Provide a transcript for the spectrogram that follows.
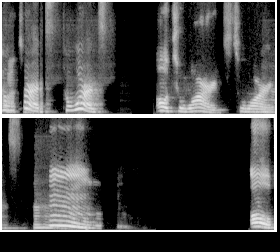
Not towards towards Oh, towards, towards. Mhm. Hmm. Oh,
